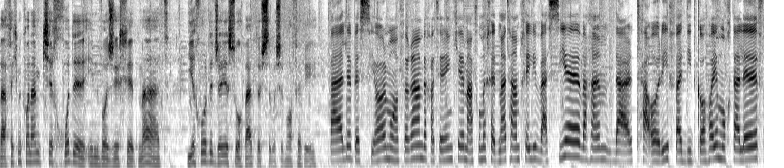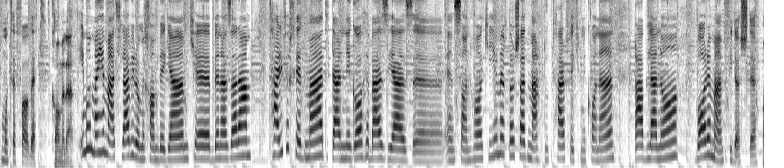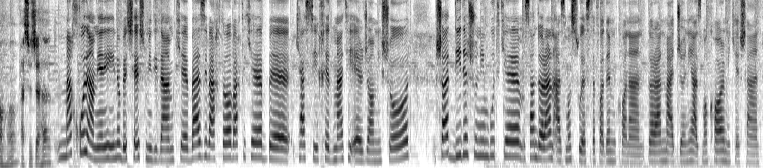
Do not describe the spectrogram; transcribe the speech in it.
و فکر می‌کنم که خود این واژه خدمت یه خورده جای صحبت داشته باشه موافقی؟ بله بسیار موافقم به خاطر اینکه مفهوم خدمت هم خیلی وسیعه و هم در تعاریف و دیدگاه های مختلف متفاوت کاملا ایما من یه مطلبی رو می‌خوام بگم که به نظرم تعریف خدمت در نگاه بعضی از انسان ها که یه مقدار شاید محدودتر فکر می‌کنن قبلنا بار منفی داشته. آها از جهت؟ من خودم یعنی اینو به چشم می‌دیدم که بعضی وقتا وقتی که به کسی خدمتی ارجا می‌شد شاید دیدشون این بود که مثلا دارن از ما سوء استفاده می‌کنن دارن مجانی از ما کار می‌کشن.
